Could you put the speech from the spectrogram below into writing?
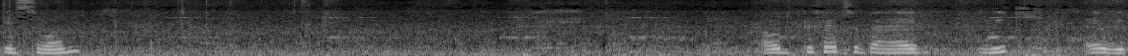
this one. I would prefer to buy week, a week,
